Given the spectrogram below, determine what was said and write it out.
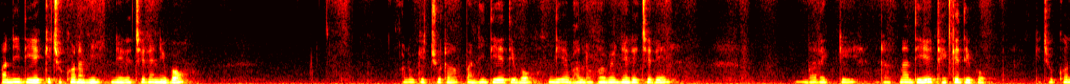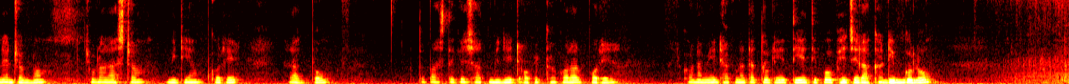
পানি দিয়ে কিছুক্ষণ আমি নেড়ে চেড়ে নিব। আরও কিছুটা পানি দিয়ে দিব, দিয়ে ভালোভাবে নেড়ে চেড়ে এবার একটি ঢাকনা দিয়ে ঢেকে দিব কিছুক্ষণের জন্য। চুলার আঁচটা মিডিয়াম করে রাখব। তো পাঁচ থেকে সাত মিনিট অপেক্ষা করার পরে এখন আমি ঢাকনাটা তুলে দিয়ে দিব ভেজে রাখা ডিমগুলো। তো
